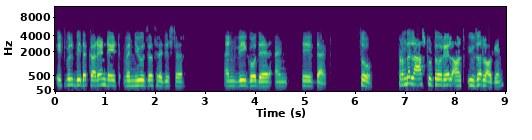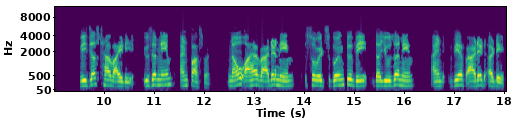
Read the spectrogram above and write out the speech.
it will be the current date when users register and we go there and save that. So from the last tutorial on user login, we just have ID, username and password. Now I have added name so it's going to be the username and we have added a date.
